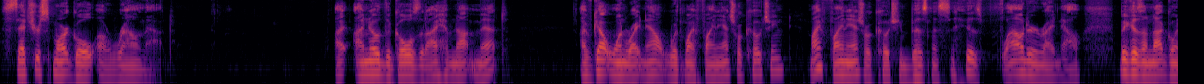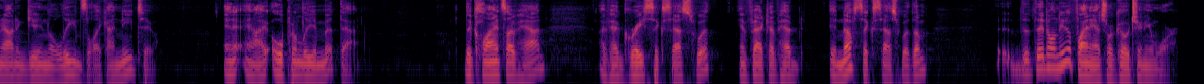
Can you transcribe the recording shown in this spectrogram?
Set your SMART goal around that. I, I know the goals that I have not met. I've got one right now with my financial coaching. My financial coaching business is floundering right now because I'm not going out and getting the leads like I need to. And, and I openly admit that. The clients I've had, I've had great success with. In fact, I've had enough success with them that they don't need a financial coach anymore,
